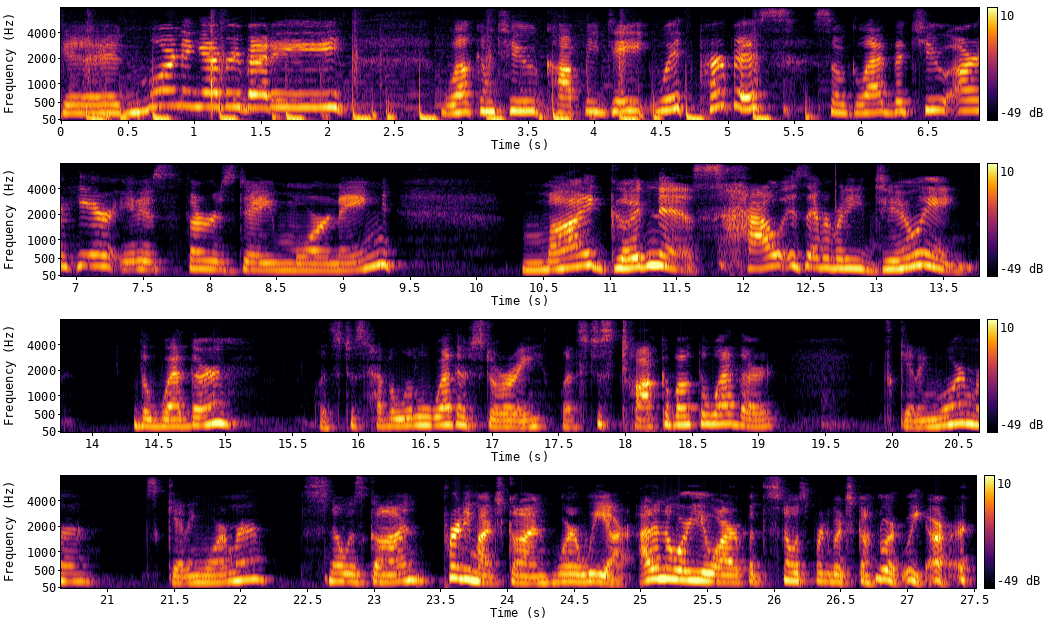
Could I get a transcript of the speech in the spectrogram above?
Good morning, everybody. Welcome to Coffee Date with Purpose. So glad that you are here. It is Thursday morning. My goodness, how is everybody doing? The weather. Let's just have a little weather story. Let's just talk about the weather. It's getting warmer. It's getting warmer. Snow is gone, pretty much gone where we are. I don't know where you are, but the snow is pretty much gone where we are.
